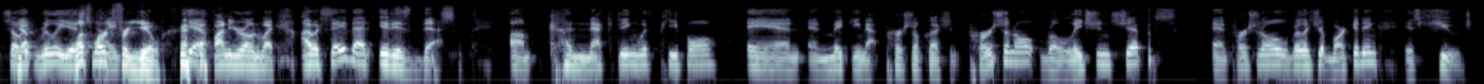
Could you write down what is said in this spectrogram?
So yep. it really is. What's worked for you? yeah, finding your own way. I would say that it is this um, connecting with people and and making that personal connection. Personal relationships and personal relationship marketing is huge.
